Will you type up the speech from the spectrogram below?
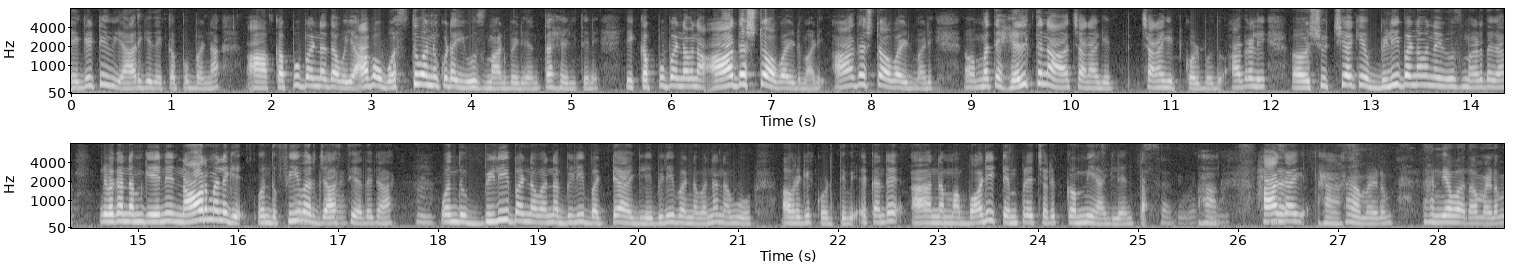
ನೆಗೆಟಿವ್ ಯಾರಿಗಿದೆ ಕಪ್ಪು ಬಣ್ಣ, ಆ ಕಪ್ಪು ಬಣ್ಣದ ಯಾವ ವಸ್ತುವನ್ನು ಕೂಡ ಯೂಸ್ ಮಾಡಬೇಡಿ ಅಂತ ಹೇಳ್ತೀನಿ. ಈ ಕಪ್ಪು ಬಣ್ಣವನ್ನು ಆದಷ್ಟು ಅವಾಯ್ಡ್ ಮಾಡಿ, ಆದಷ್ಟು ಅವಾಯ್ಡ್ ಮಾಡಿ. ಮತ್ತು ಹೆಲ್ತನ್ನ ಚೆನ್ನಾಗಿ ಚೆನ್ನಾಗಿ ಇಟ್ಕೊಳ್ಬೋದು ಅದರಲ್ಲಿ ಶುಚಿಯಾಗಿ ಬಿಳಿ ಬಣ್ಣವನ್ನು ಯೂಸ್ ಮಾಡಿದಾಗ ಇವಾಗ ನಮಗೆ ಏನೇ ನಾರ್ಮಲಾಗಿ ಒಂದು ಫೀವರ್ ಜಾಸ್ತಿ ಆದಾಗ ಒಂದು ಬಿಳಿ ಬಣ್ಣವನ್ನು ಬಿಳಿ ಬಟ್ಟೆ ಆಗಲಿ ಬಿಳಿ ಬಣ್ಣವನ್ನು ನಾವು ಅವರಿಗೆ ಕೊಡ್ತೀವಿ. ಯಾಕಂದರೆ ನಮ್ಮ ಬಾಡಿ ಟೆಂಪ್ರೇಚರ್ ಕಮ್ಮಿ ಆಗಲಿ ಅಂತ. ಹಾಂ. ಹಾಗಾಗಿ ಹಾಂ. ಹಾ ಮೇಡಮ್ ಧನ್ಯವಾದ ಮೇಡಮ್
